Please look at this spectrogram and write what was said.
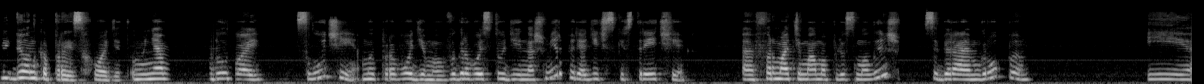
Ребенка происходит. У меня был такой случай. Мы проводим в игровой студии «Наш мир» периодически встречи э, в формате «Мама плюс малыш». Собираем группы. И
